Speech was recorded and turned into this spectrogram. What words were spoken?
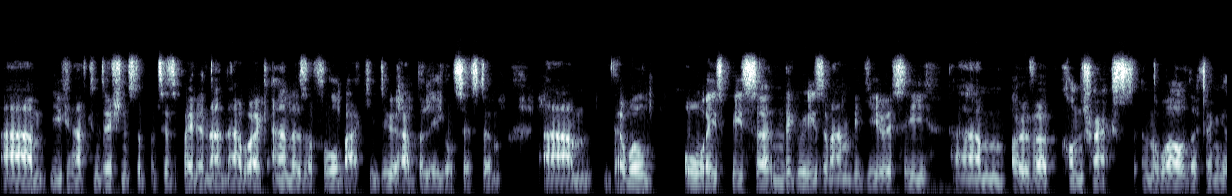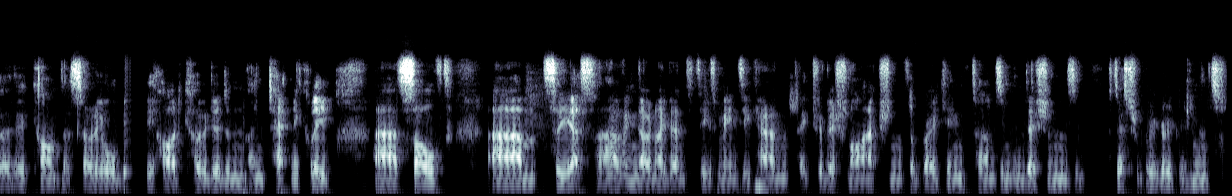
Um, you can have conditions to participate in that network, and as a fallback, you do have the legal system. Um, there will always be certain degrees of ambiguity um, over contracts in the world. I think they can't necessarily all be hard coded and, and technically uh, solved. Um, so yes, having known identities means you can take traditional action for breaking terms and conditions and distributor agreements.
